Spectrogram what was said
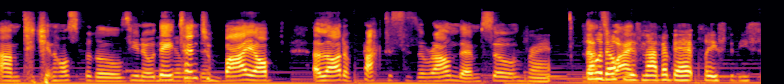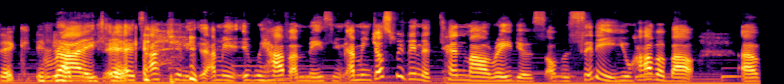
um, teaching hospitals. You know, they really tend do. to buy up a lot of practices around them. So right. Philadelphia why, is not a bad place to be sick. right. Be sick. It's actually, I mean, it, we have amazing, I mean, just within a 10 mile radius of the city, you have about uh,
